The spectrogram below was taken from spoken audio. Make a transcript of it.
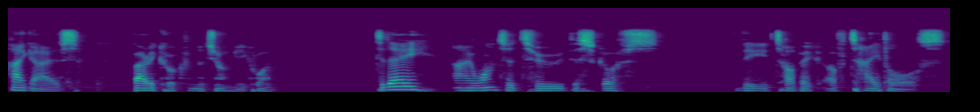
Hi guys, Barry Cook from the Chong Geek One. Today I wanted to discuss the topic of titles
